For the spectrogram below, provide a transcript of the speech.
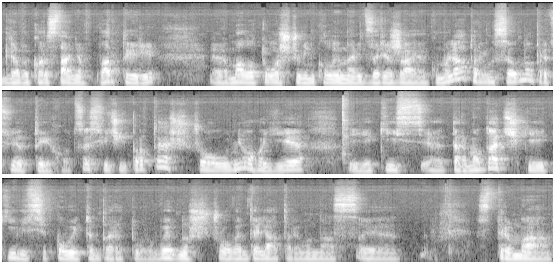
для використання в квартирі. Е, Мало того, що він коли навіть заряджає акумулятор, він все одно працює тихо. Це свідчить про те, що у нього є якісь е, термодатчики, які відслідковують температуру. Видно, що вентилятори у нас е, з трьома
